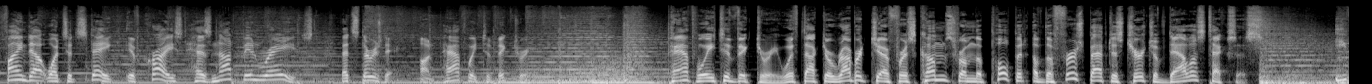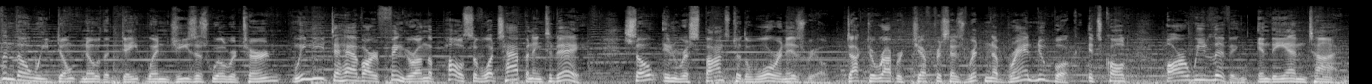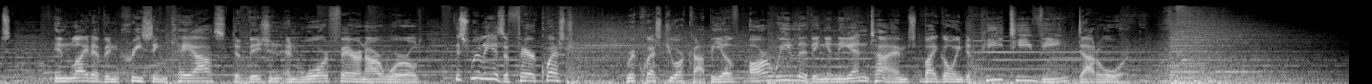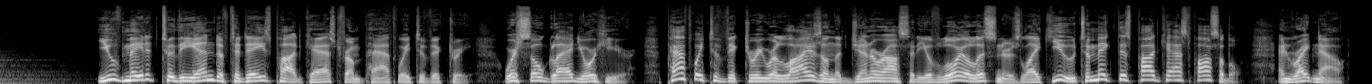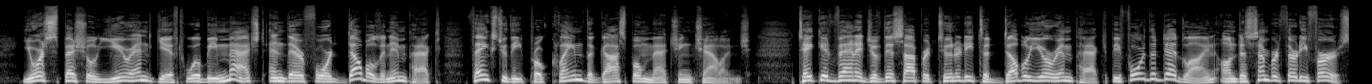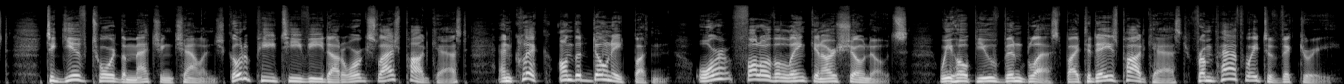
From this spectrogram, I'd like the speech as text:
Find out what's at stake if Christ has not been raised. That's Thursday on Pathway to Victory. Pathway to Victory with Dr. Robert Jeffress comes from the pulpit of the First Baptist Church of Dallas, Texas. Even though we don't know the date when Jesus will return, we need to have our finger on the pulse of what's happening today. So, in response to the war in Israel, Dr. Robert Jeffress has written a brand new book. It's called Are We Living in the End Times? In light of increasing chaos, division, and warfare in our world, this really is a fair question. Request your copy of Are We Living in the End Times by going to ptv.org. You've made it to the end of today's podcast from Pathway to Victory. We're so glad you're here. Pathway to Victory relies on the generosity of loyal listeners like you to make this podcast possible. And right now, your special year end gift will be matched and therefore doubled in impact thanks to the Proclaim the Gospel Matching Challenge. Take advantage of this opportunity to double your impact before the deadline on December 31st. To give toward the matching challenge, go to ptv.org slash podcast and click on the donate button or follow the link in our show notes. We hope you've been blessed by today's podcast from Pathway to Victory.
